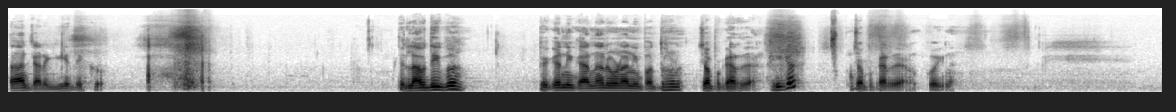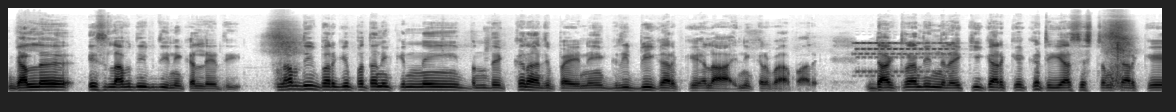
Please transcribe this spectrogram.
ਤਾਂ ਚੜ ਗਈ ਦੇਖੋ। ਤੇ ਲਵਦੀਪ, ਫਿਕਰ ਨਹੀਂ ਕਰਨਾ, ਰੋਣਾ ਨਹੀਂ ਪੁੱਤ ਹੁਣ, ਚੁੱਪ ਕਰ ਜਾ, ਠੀਕ ਆ? ਚੁੱਪ ਕਰ ਜਾ, ਕੋਈ ਨਾ। ਗੱਲ ਇਸ ਲਵਦੀਪ ਦੀ ਨਹੀਂ ਕੱਲੇ ਦੀ। ਲਵਦੀਪ ਵਰਗੇ ਪਤਾ ਨਹੀਂ ਕਿੰਨੇ ਹੀ ਬੰਦੇ ਘਰਾਂ 'ਚ ਪਏ ਨੇ, ਗਰੀਬੀ ਕਰਕੇ ਇਲਾਜ ਨਹੀਂ ਕਰਵਾ ਪਾ ਰਹੇ। ਡਾਕਟਰਾਂ ਦੀ ਨਲਾਇਕੀ ਕਰਕੇ, ਘਟੀਆ ਸਿਸਟਮ ਕਰਕੇ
